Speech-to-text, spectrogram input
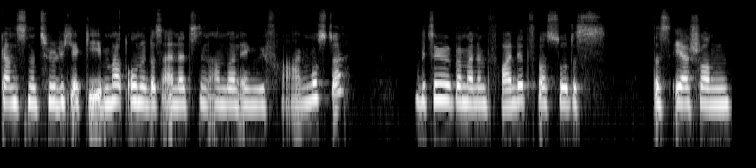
ganz natürlich ergeben hat, ohne dass einer jetzt den anderen irgendwie fragen musste. Beziehungsweise bei meinem Freund jetzt war es so, dass, dass er schon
